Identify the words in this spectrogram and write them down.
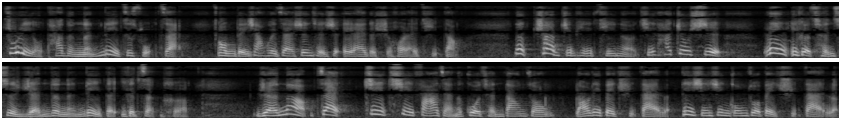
助理有他的能力之所在。那我们等一下会在生成式 AI 的时候来提到。那 ChatGPT 呢，其实它就是另一个层次人的能力的一个整合。人呢，在机器发展的过程当中，劳力被取代了，例行性工作被取代了，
